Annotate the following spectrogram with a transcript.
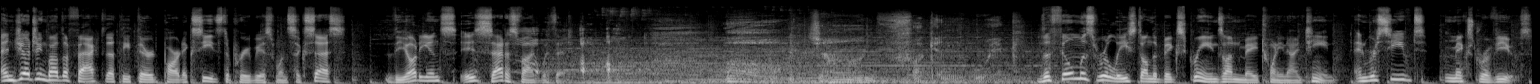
And judging by the fact that the third part exceeds the previous one's success, the audience is satisfied with it. Oh, John fucking Wick. The film was released on the big screens on May 2019 and received mixed reviews,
